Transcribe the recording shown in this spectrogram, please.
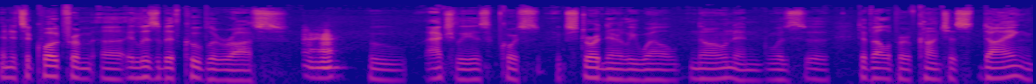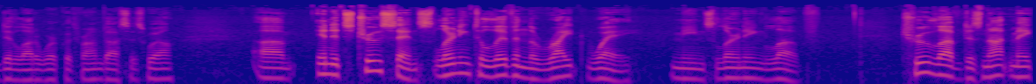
and it's a quote from Elisabeth Kübler-Ross, mm-hmm. who actually is, of course, extraordinarily well known and was a developer of conscious dying. Did a lot of work with Ram Dass as well. Um, in its true sense, learning to live in the right way means learning love. True love does not make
